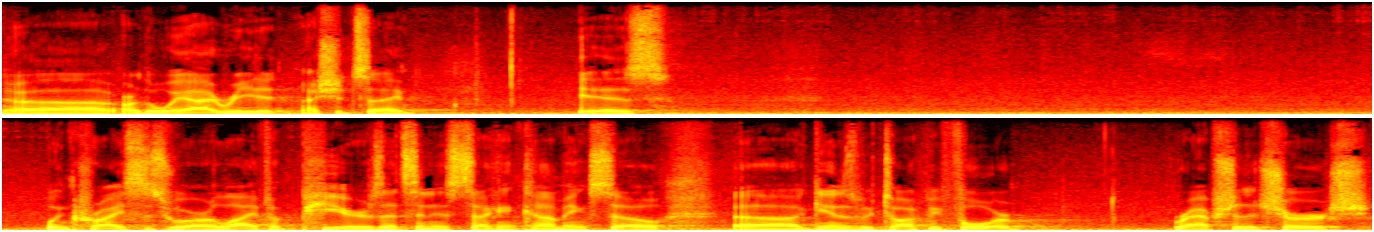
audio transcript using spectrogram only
uh, or the way I read it, I should say, is when Christ is who our life appears, that's in his second coming. So, uh, again, as we talked before, rapture the church,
